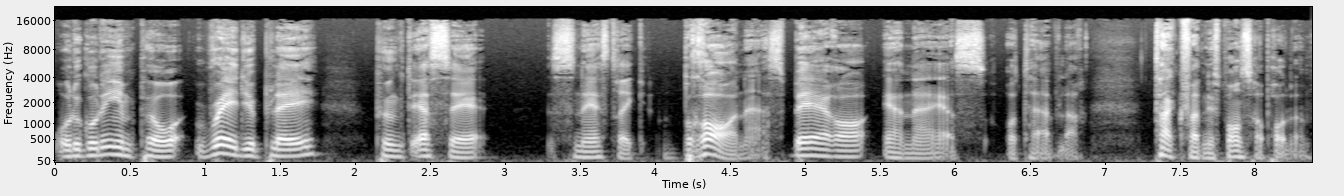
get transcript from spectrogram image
och då går du in på radioplay.se snedstreck Branäs, B-R-A-N-A-S och tävlar. Tack för att ni sponsrar podden.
